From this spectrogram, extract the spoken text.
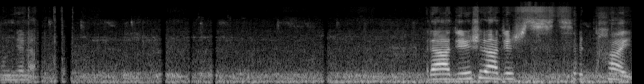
കുഞ്ഞന. രാജേഷ് രാജേഷ് ഹായ്.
